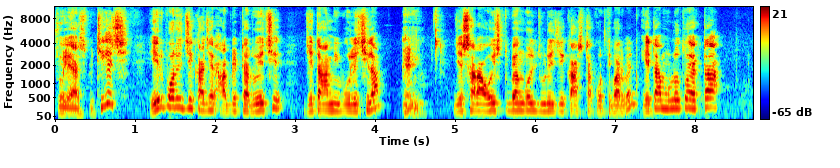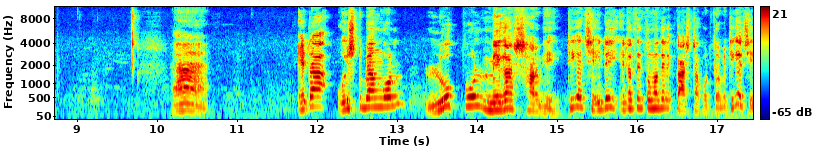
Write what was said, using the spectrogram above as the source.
চলে আসবে, ঠিক আছে? এরপরে যে কাজের আপডেটটা রয়েছে, যেটা আমি বলেছিলাম, যে সারা ওয়েস্ট বেঙ্গল জুড়ে যে কাজটা করতে পারবেন, এটা মূলত একটা হ্যাঁ এটা West Bengal Lokpoll mega survey ঠিক আছে? এটাই, এটাতে তোমাদের কাজটা করতে হবে, ঠিক আছে?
